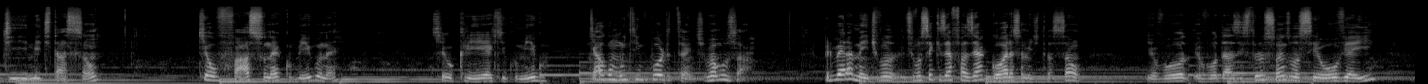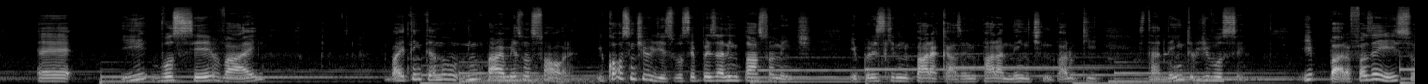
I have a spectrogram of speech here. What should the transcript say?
de meditação que eu faço, né, comigo, né? Que eu criei aqui comigo, que é algo muito importante. Vamos lá. Primeiramente, se você quiser fazer agora essa meditação, eu vou, eu vou dar as instruções, você ouve aí. É, e você vai vai tentando limpar mesmo a sua hora. E qual o sentido disso? Você precisa limpar a sua mente. E por isso que limpar a casa, limpar a mente, limpar o que está dentro de você. E para fazer isso,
